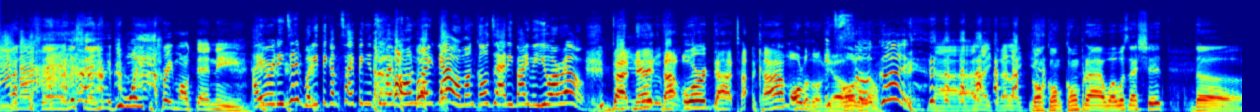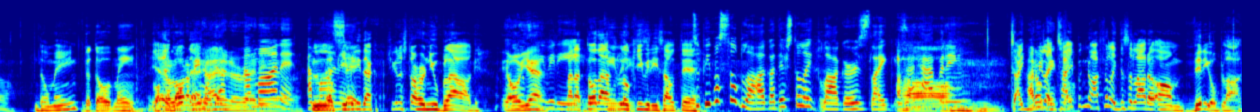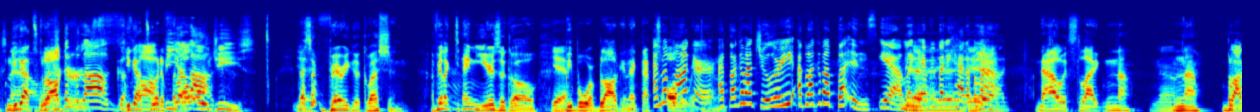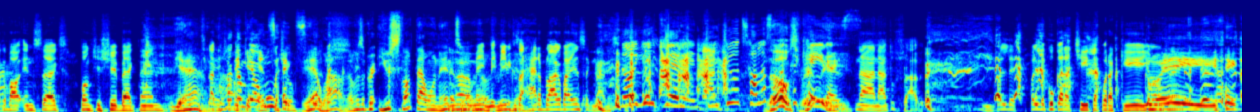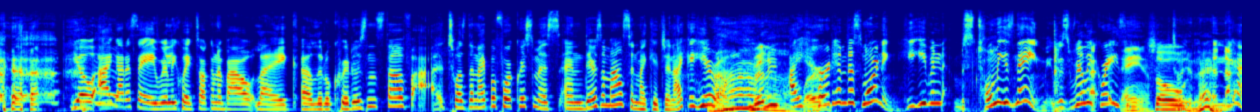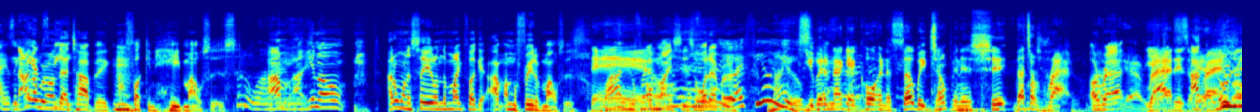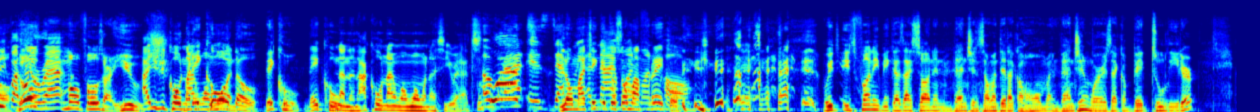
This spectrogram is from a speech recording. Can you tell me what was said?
you know what I'm saying? Listen, you, if you want, you can trademark that name. I already did. What do you think I'm typing into my phone right now? I'm on GoDaddy buying the URL. dot net, dot org, dot to- com, all of them, It's yo. All of so them. good. Nah, I like it. I like it. Con, con, compra, what was that shit? The Domain. the domain. Yeah, Cómpralo go ahora mismo ya. already, I'm on yo. it. I'm on Loquibiris. it. dot- She's gonna start her new blog Oh yeah. Loquibiri. para todas las Loquibiris. Loquibiris out there. Do people still blog? Are there still like bloggers? Like, is that happening? So, you I don't mean like think so. typing? No, I feel like there's a lot of um video blogs now. You got Twitter. The vlog. You got Twitter for that. VLOGs. That's a very good question. I feel like ten years ago, Yeah. people were blogging like that's I'm a all they were blogger. doing. I blog about jewelry. I blog about buttons. Yeah, like Yeah, everybody yeah, had a Yeah. blog. Now it's like nah, No. nah. Blog about insects, bunch of shit back then. Yeah. Like, wow. ha cambiado mucho. insects. Yeah, wow, that was a great. You snuck that one in You too. know what I mean? Maybe because I had a blog about insect knives. No, you didn't. Did you? Tell us about Those, cicadas. really? nah, nah, tú sabes. Un par de, par de cucarachitas por aquí. You know what I'm saying? Hey. Yo, I gotta say, really quick, talking about like uh, little critters and stuff. I, it was the night before Christmas, and there's a mouse in my kitchen. I could hear him. Really? I heard him this morning. He even told me his name. It was really crazy. So, your name. and now, Yeah, he's like, now "Hey, that we're on that Speedy." topic, I fucking hate mouses. So do I. I'm, I, you know, I don't want to say it on the mic. Fuck it, I'm, I'm afraid of mouses. Damn. Why you afraid Of of mices or I whatever. feel you. I feel you. You better not get caught in a subway jumping and shit. That's a rat. A rat? Yeah, Yeah, that rats. is a I- rat. usually if I see Those a rat, mofos are huge. I usually call but they 911. cool though. they cool. They cool. No, no, no. I call 911 when I see rats. A rat is definitely más a son más 911 frescos. call. We, it's funny because I saw an invention. Someone did like a home invention where it's like a big two liter,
